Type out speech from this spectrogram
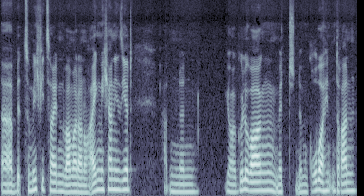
Äh, zu Milchviehzeiten waren wir da noch eigenmechanisiert, hatten einen ja, Güllewagen mit einem Grober hinten dran.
